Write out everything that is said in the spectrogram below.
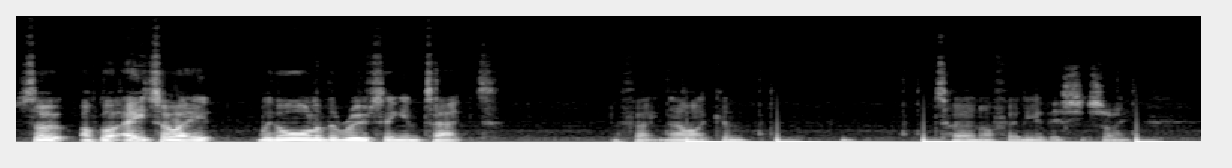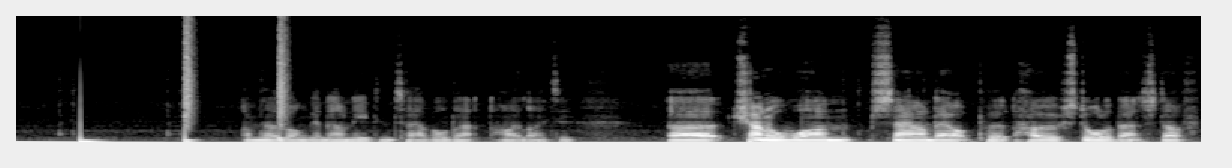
So I've got 808 with all of the routing intact. In fact now I can turn off any of this sorry. I'm no longer now needing to have all that highlighted uh, channel 1 sound output host all of that stuff.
